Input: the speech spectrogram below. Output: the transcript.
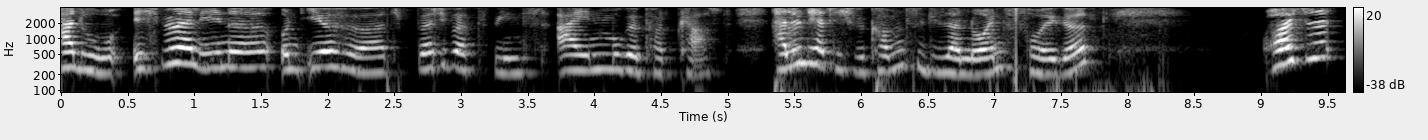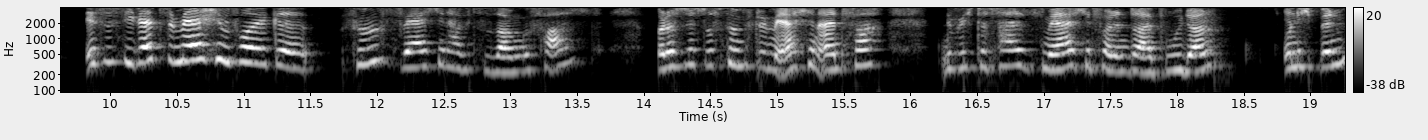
Hallo, ich bin Marlene und ihr hört Bertie Bots Beans, ein Muggel-Podcast. Hallo und herzlich willkommen zu dieser neuen Folge. Heute ist es die letzte Märchenfolge. Fünf Märchen habe ich zusammengefasst. Und das ist das fünfte Märchen einfach. Nämlich das heißt das Märchen von den drei Brüdern. Und ich bin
